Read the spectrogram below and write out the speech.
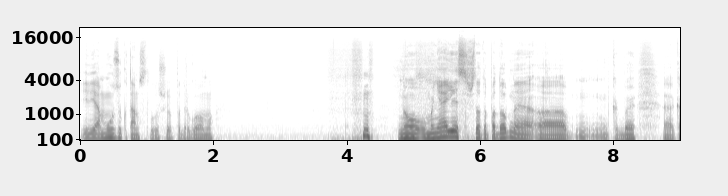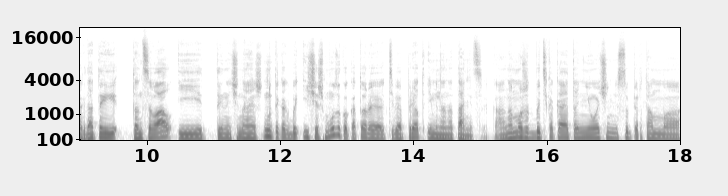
Или я музыку там слушаю по-другому. Но у меня есть что-то подобное, э, как бы, э, когда ты танцевал, и ты начинаешь, ну, ты как бы ищешь музыку, которая тебя прет именно на танец. Она может быть какая-то не очень супер там э,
